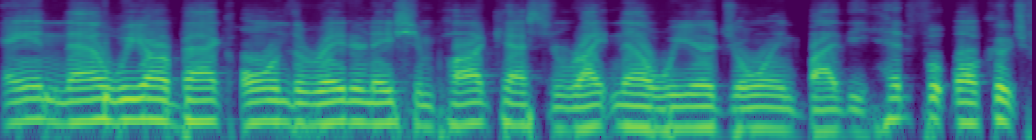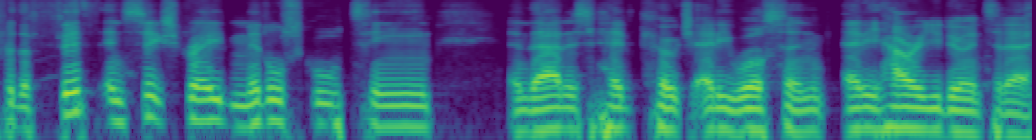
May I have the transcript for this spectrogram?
And now we are back on the Raider Nation podcast. And right now we are joined by the head football coach for the fifth and sixth grade middle school team. And that is head coach Eddie Wilson. Eddie, how are you doing today?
